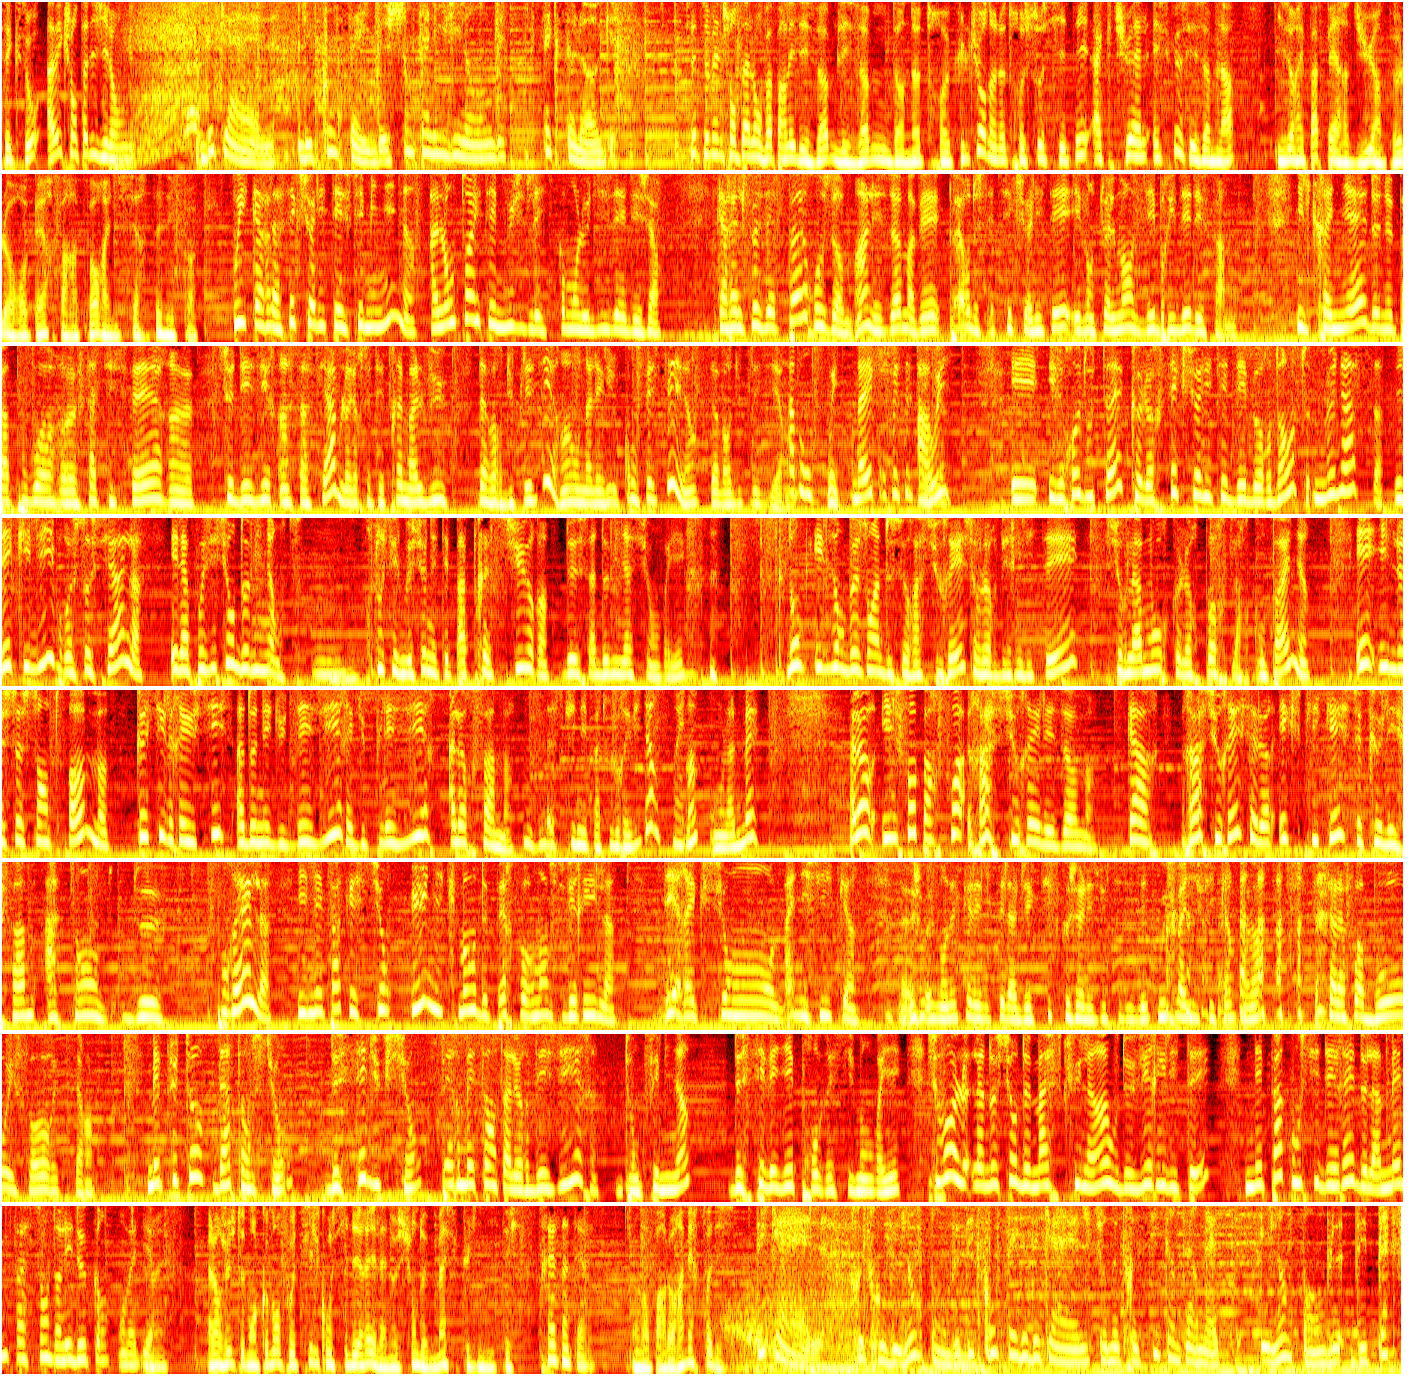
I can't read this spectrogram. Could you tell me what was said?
Sexo avec Chantal Gilang. DKL, les conseils de Chantal Gilang, sexologue. Cette semaine, Chantal, on va parler des hommes, les hommes dans notre culture, dans notre société actuelle. Est-ce que ces hommes-là, ils n'auraient pas perdu un peu leur repère par rapport à une certaine époque? Oui, car la sexualité féminine a longtemps été muselée, comme on le disait déjà. Car elle faisait peur aux hommes. hein. Les hommes avaient peur de cette sexualité éventuellement débridée des femmes. Ils craignaient de ne pas pouvoir euh, satisfaire euh, ce désir insatiable. D'ailleurs, c'était très mal vu d'avoir du plaisir. hein. On allait le confesser hein, d'avoir du plaisir. Ah bon? Oui. On allait confesser le Ah plaisir? oui Et ils redoutaient que leur sexualité débordante menace l'équilibre social et la position dominante. Surtout si le monsieur n'était pas très sûr de sa domination, vous voyez. Donc ils ont besoin de se rassurer sur leur virilité, sur l'amour que leur porte leur compagne, et ils ne se sentent hommes que s'ils réussissent à donner du désir et du plaisir à leur femme, Mhm. ce qui n'est pas toujours évident, Oui. hein, on l'admet. Alors il faut parfois rassurer les hommes, car rassurer, c'est leur expliquer ce que les femmes attendent d'eux. Pour elles, il n'est pas question uniquement de performance virile, d'érection magnifique. Euh, je me demandais quel était l'adjectif que j'allais utiliser. Oui, magnifique, hein, voilà. C'est à la fois beau et fort, etc. Mais plutôt d'attention, de séduction permettant à leur désir, donc féminin, de s'éveiller progressivement, vous voyez. Souvent, le- la notion de masculin ou de virilité n'est pas considérée de la même façon dans les deux camps, on va dire. Ouais. Alors justement, comment faut-il considérer la notion de masculinité? Très intéressant. On en parlera mercredi. DKL, retrouvez l'ensemble des conseils de DKL sur notre site internet et l'ensemble des plateformes.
